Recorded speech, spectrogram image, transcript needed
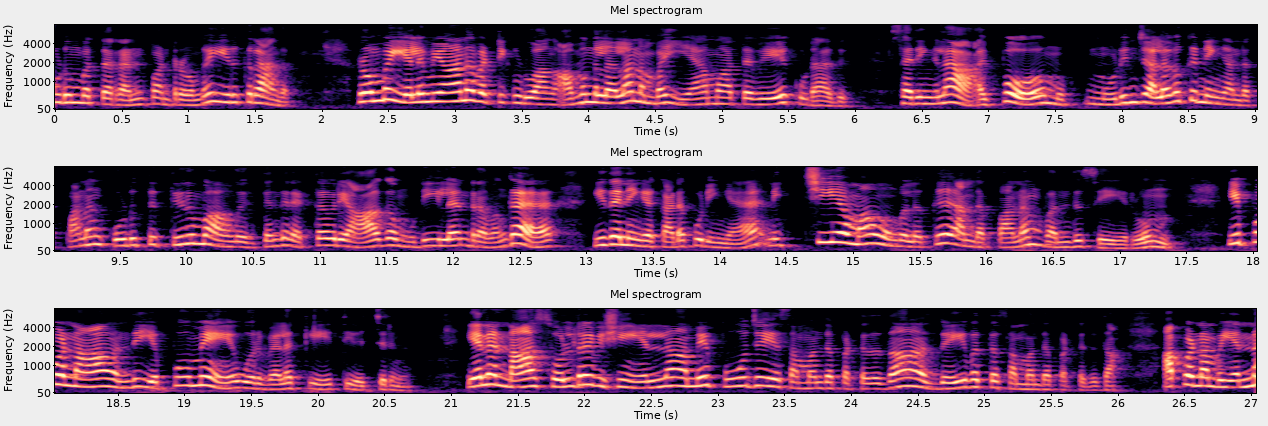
குடும்பத்தை ரன் பண்ணுறவங்க இருக்கிறாங்க. ரொம்ப எளிமையான வட்டி கொடுவாங்க. அவங்களெல்லாம் நம்ம ஏமாற்றவே கூடாது. சரிங்களா? இப்போது மு முடிஞ்ச அளவுக்கு நீங்கள் அந்த பணம் கொடுத்து திரும்ப அவங்கக்கிட்டேருந்து ரெக்கவரி ஆக முடியலன்றவங்க இதை நீங்கள் கடைப்பிடிங்க. நிச்சயமாக உங்களுக்கு அந்த பணம் வந்து சேரும். இப்போ நான் வந்து எப்போவுமே ஒரு விளக்கு ஏற்றி வச்சுருங்க. ஏன்னா நான் சொல்கிற விஷயம் எல்லாமே பூஜையை சம்மந்தப்பட்டது தான் தெய்வத்தை சம்மந்தப்பட்டது தான். அப்போ நம்ம என்ன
